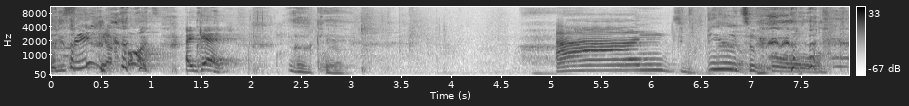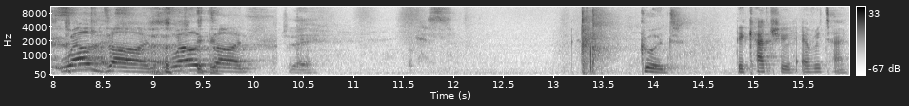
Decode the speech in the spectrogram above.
you see? You're caught. Again. Okay. And beautiful. Well done. Well done. Should I? Good. They catch you every time.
